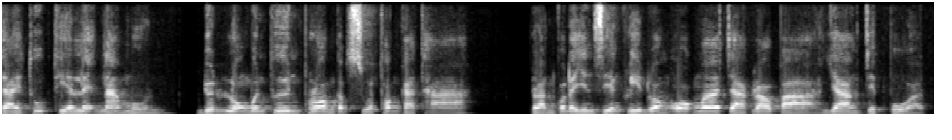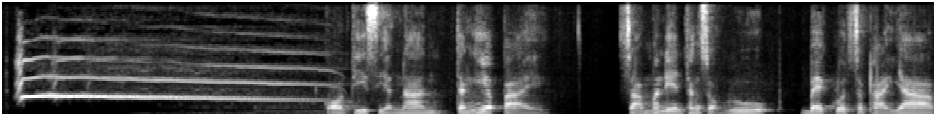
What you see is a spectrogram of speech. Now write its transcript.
ชายทูบเทียนและน้ำมนต์หยดลงบนพื้นพร้อมกับสวดท่องคาถา รันก็ได้ยินเสียงกรีดร้องออกมาจากราวป่าอย่างเจ็บปวด ก่อนที่เสียงนั้นจะเงียบไป สามเณรทั้งสองรูป แบกกรดสะพายยาม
